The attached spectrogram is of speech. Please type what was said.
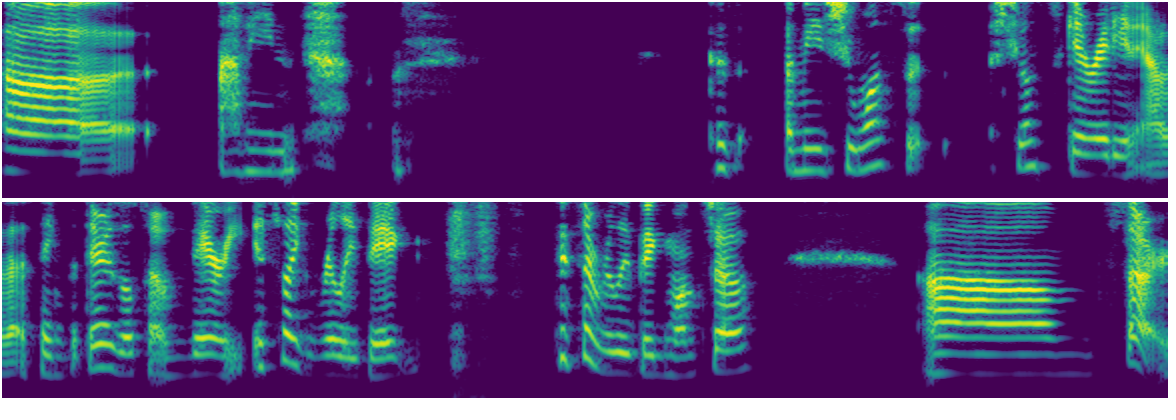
Uh, I mean, because I mean, she wants to, she wants to get Radiant out of that thing, but there is also a very, it's like really big. it's a really big monster. Um, so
